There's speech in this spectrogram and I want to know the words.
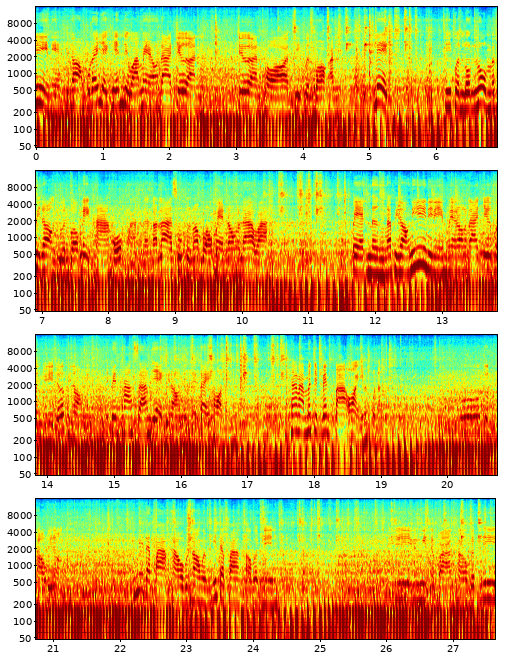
นี่นี่พี่น้องผู้ใดอยากเห็นที่ว่าแม่น้องดาเจออันเจออันพอที่เพิ่นบอกอันเลขที่เพิ่นลดล่มนะพี่น้องที่เพิ่นบอกเลขหาหกนะ แปดหนึ่งนะพี่น้องนี่นี่นี่แม่น้องได้เจอคนอยู่นี่เด้อพี่น้องนี่จะเป็นทางสามแยกพี่น้องนี่ใกล้ๆหอดเลยทางนั้นมันจะเป็นป่าอ้อยไหมคุณนะโอ้ต้นเขาพี่น้องมีแต่ป่าเขาพี่น้องแบบมีแต่ป่าเขาแบบนี้นี่มันมีแต่ป่าเขาแบบนี้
